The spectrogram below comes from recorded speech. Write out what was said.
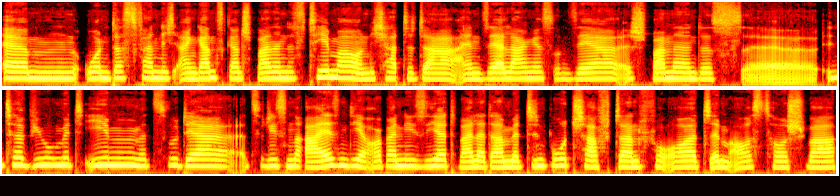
Ähm, und das fand ich ein ganz, ganz spannendes Thema. Und ich hatte da ein sehr langes und sehr spannendes äh, Interview mit ihm mit zu, der, zu diesen Reisen, die er organisiert, weil er da mit den Botschaftern vor Ort im Austausch war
